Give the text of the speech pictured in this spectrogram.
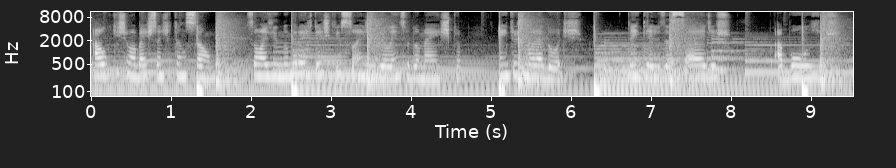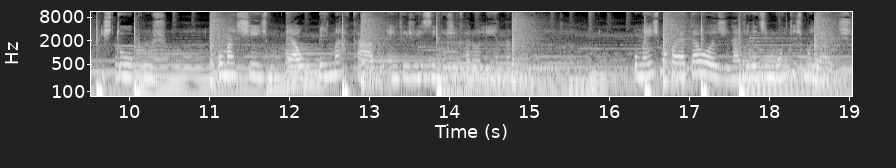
algo que chama bastante atenção são as inúmeras descrições de violência doméstica entre os moradores, dentre eles assédios, abusos, estupros. O machismo é algo bem marcado entre os vizinhos de Carolina. O mesmo ocorre até hoje na vida de muitas mulheres,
